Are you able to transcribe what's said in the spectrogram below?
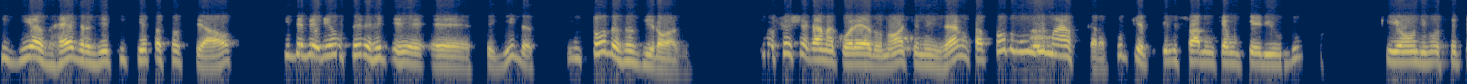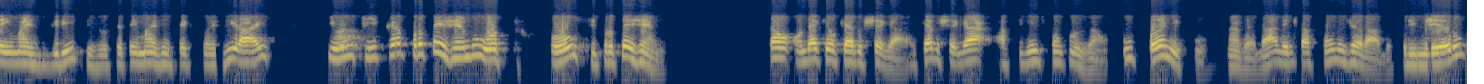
seguir as regras de etiqueta social que deveriam ser é, é, seguidas em todas as viroses. Se você chegar na Coreia do Norte no inverno, está todo mundo de máscara. Por quê? Porque eles sabem que é um período que onde você tem mais gripes, você tem mais infecções virais, e um fica protegendo o outro, ou se protegendo. Então, onde é que eu quero chegar? Eu quero chegar à seguinte conclusão: o pânico, na verdade, ele está sendo gerado primeiro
